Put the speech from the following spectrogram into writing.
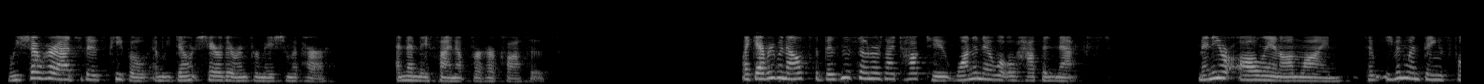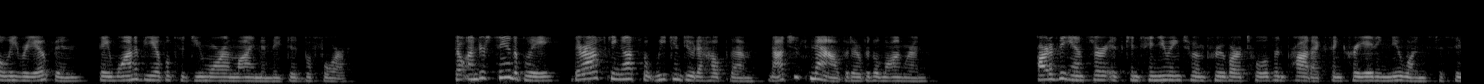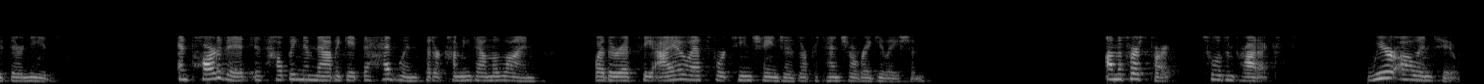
We show her ad to those people and we don't share their information with her. And then they sign up for her classes. Like everyone else, the business owners I talk to want to know what will happen next. Many are all in online, so even when things fully reopen, they want to be able to do more online than they did before. So understandably, they're asking us what we can do to help them, not just now, but over the long run. Part of the answer is continuing to improve our tools and products and creating new ones to suit their needs. And part of it is helping them navigate the headwinds that are coming down the line, whether it's the iOS 14 changes or potential regulation. On the first part, tools and products. We're all into.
